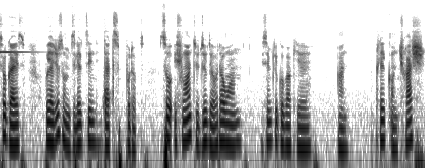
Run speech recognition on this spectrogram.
So guys we are just on selecting that product. So if you want to delete the other one you simply go back here and click on trash.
